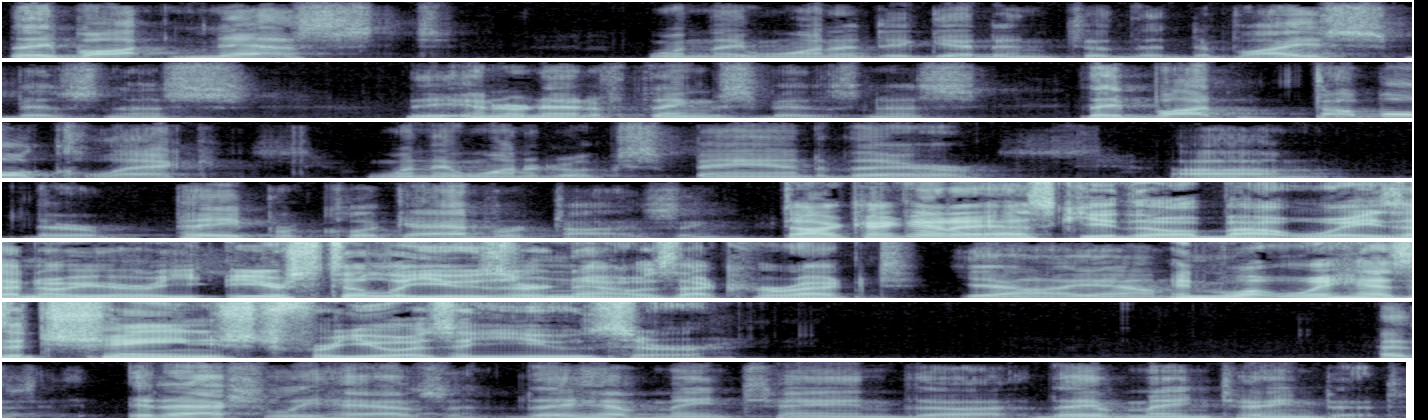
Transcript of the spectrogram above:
They bought Nest when they wanted to get into the device business, the Internet of Things business. They bought DoubleClick when they wanted to expand their um, their pay per click advertising. Doc, I got to ask you though about Waze. I know you're you're still a user now. Is that correct? Yeah, I am. In what way has it changed for you as a user? It actually hasn't. They have maintained. Uh, they have maintained it.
